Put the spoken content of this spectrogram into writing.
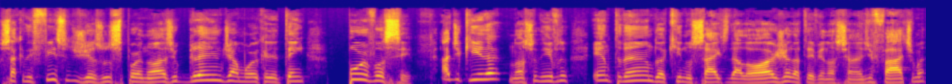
o sacrifício de Jesus por nós e o grande amor que ele tem por você. Adquira nosso livro entrando aqui no site da loja da TV Nacional de Fátima,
